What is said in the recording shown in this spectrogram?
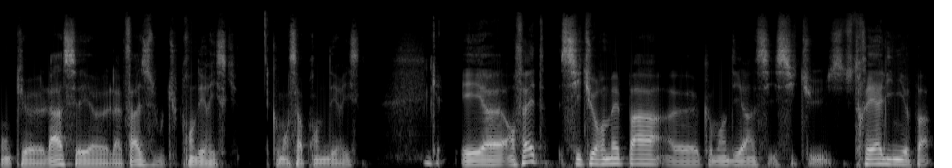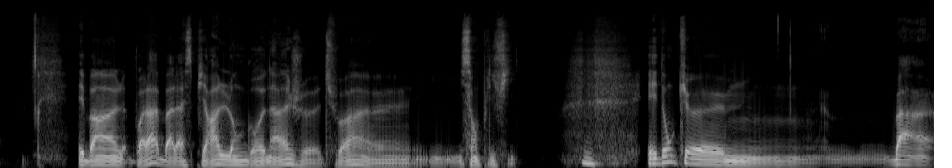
Donc euh, là, c'est la phase où tu prends des risques. Tu commences à prendre des risques. Et en fait, si tu remets pas, comment dire, si, si, tu, si tu te réalignes pas, et ben voilà, bah, la spirale, l'engrenage, euh, tu vois, euh, il, s'amplifie. Hmm. Et donc, euh, bah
